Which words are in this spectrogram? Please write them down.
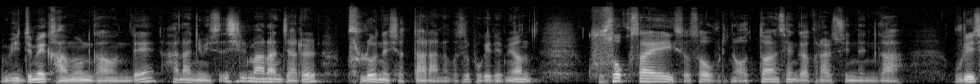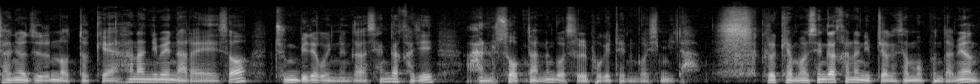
믿음의 가문 가운데 하나님이 쓰실 만한 자를 불러내셨다라는 것을 보게 되면 구속사에 있어서 우리는 어떠한 생각을 할 수 있는가 우리의 자녀들은 어떻게 하나님의 나라에서 준비되고 있는가 생각하지 않을 수 없다는 것을 보게 되는 것입니다. 그렇게 한번 생각하는 입장에서 한번 본다면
